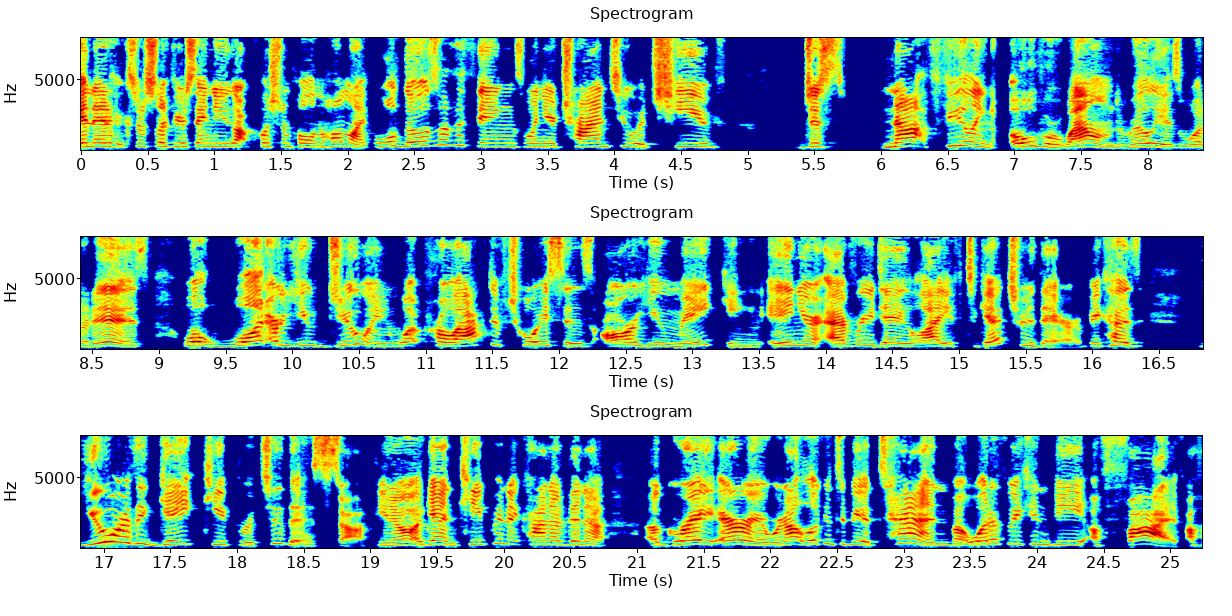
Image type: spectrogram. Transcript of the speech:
and especially if you're saying you got push and pull in the home life well those are the things when you're trying to achieve just not feeling overwhelmed really is what it is well what are you doing what proactive choices are you making in your everyday life to get you there because you are the gatekeeper to this stuff you know again keeping it kind of in a a gray area. We're not looking to be a 10, but what if we can be a five? A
